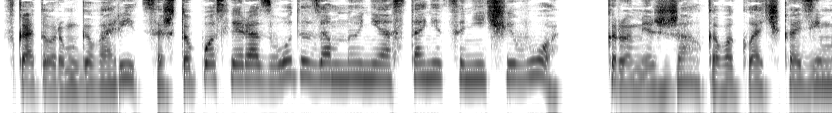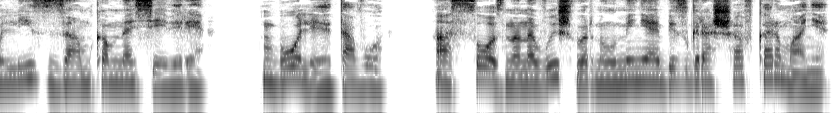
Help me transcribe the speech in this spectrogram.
в котором говорится, что после развода за мной не останется ничего, кроме жалкого клочка земли с замком на севере. Более того, осознанно вышвырнул меня без гроша в кармане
